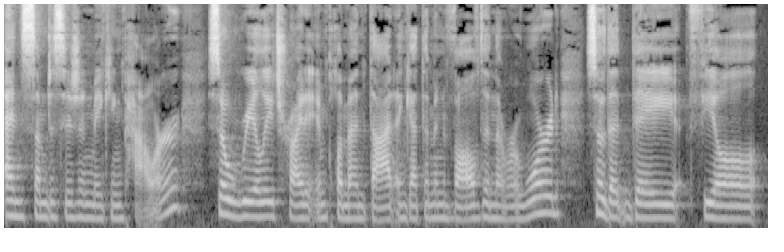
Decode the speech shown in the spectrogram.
and some decision making power. So, really try to implement that and get them involved in the reward so that they feel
